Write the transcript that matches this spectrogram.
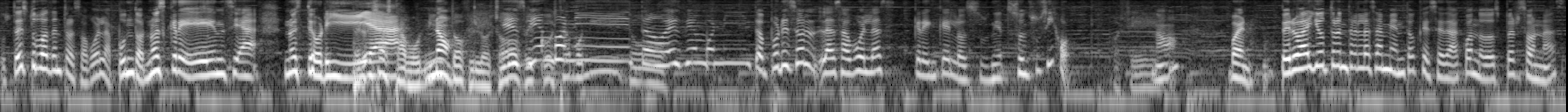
usted estuvo dentro de su abuela, punto. No es creencia, no es teoría. Pero eso está bonito, no. filosófico, Es bien está bonito, bonito. es bien bonito. Por eso las abuelas creen que los sus nietos son sus hijos, Pues sí. ¿no? Bueno, pero hay otro entrelazamiento que se da cuando dos personas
